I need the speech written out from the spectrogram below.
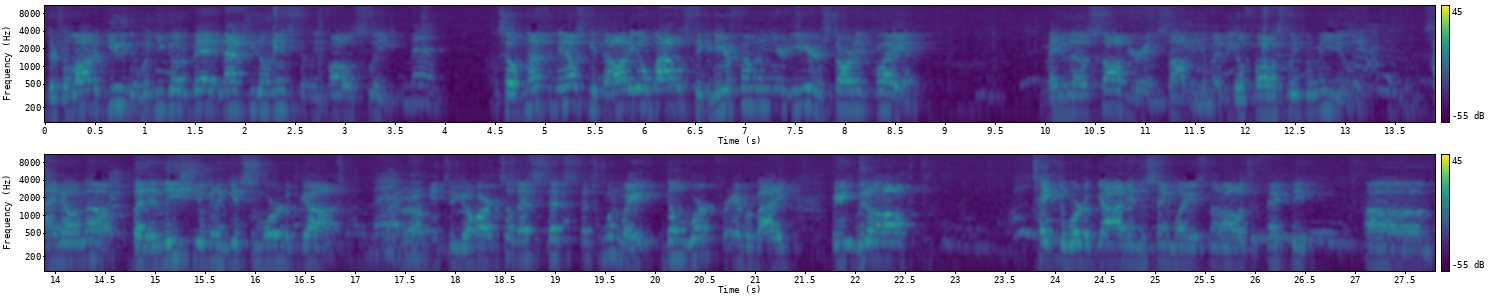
there's a lot of you that when you go to bed at night, you don't instantly fall asleep. Amen. So if nothing else, get the audio Bible, stick an earphone in your ear, and start it playing. Maybe that'll solve your insomnia. Maybe you'll fall asleep immediately. I don't know, but at least you're going to get some Word of God Amen. Into your heart. So that's that's that's one way. It don't work for everybody. We we don't all take the Word of God in the same way. It's not always effective. Um,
